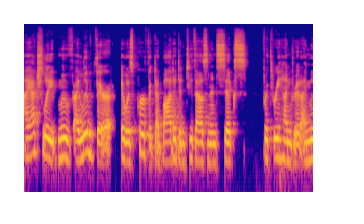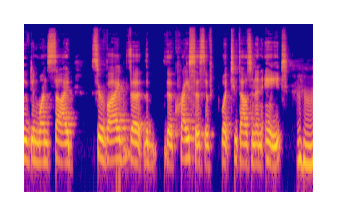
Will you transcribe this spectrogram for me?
I actually moved. I lived there. It was perfect. I bought it in 2006 for 300. I moved in one side, survived the the, the crisis of what 2008. Mm-hmm.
